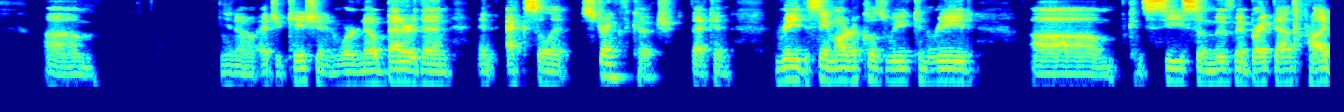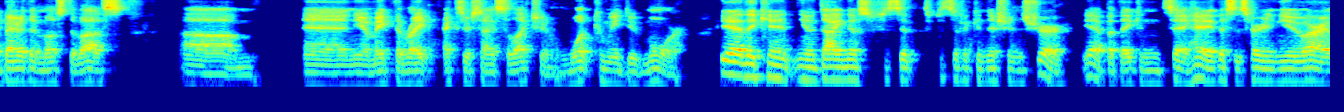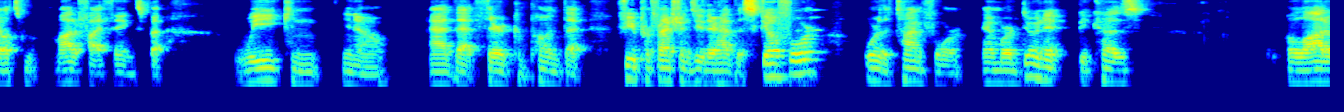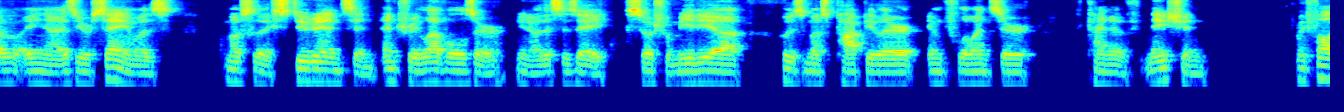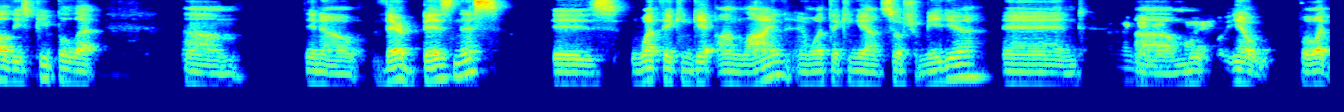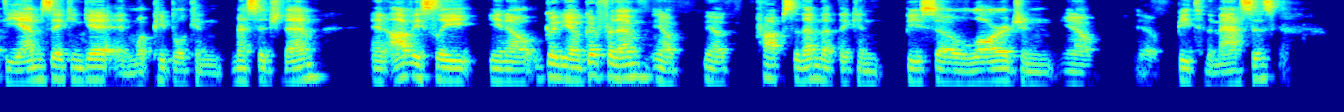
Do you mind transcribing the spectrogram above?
um, you know education. We're no better than an excellent strength coach that can read the same articles we can read um, can see some movement breakdowns probably better than most of us um, and you know make the right exercise selection. What can we do more? Yeah they can you know diagnose specific, specific conditions sure. Yeah but they can say hey this is hurting you. All right let's modify things. But we can you know add that third component that few professions either have the skill for or the time for and we're doing it because a lot of you know as you were saying was mostly students and entry levels or you know this is a social media who's the most popular influencer kind of nation. We follow these people that um you know their business is what they can get online and what they can get on social media and um, you know what DMs they can get and what people can message them. And obviously you know good you know good for them you know you know props to them that they can be so large and you know you know be to the masses.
